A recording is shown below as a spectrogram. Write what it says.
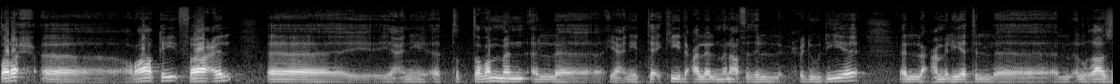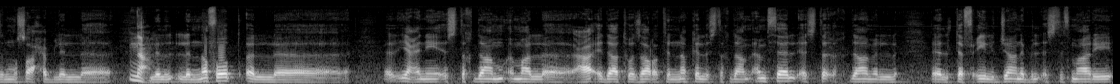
طرح آه، راقي فاعل يعني تتضمن يعني التأكيد على المنافذ الحدودية العملية الغاز المصاحب لل نعم. للنفط يعني استخدام مال عائدات وزارة النقل استخدام أمثل استخدام التفعيل الجانب الاستثماري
